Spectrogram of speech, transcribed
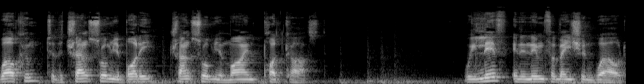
Welcome to the Transform Your Body, Transform Your Mind podcast. We live in an information world.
